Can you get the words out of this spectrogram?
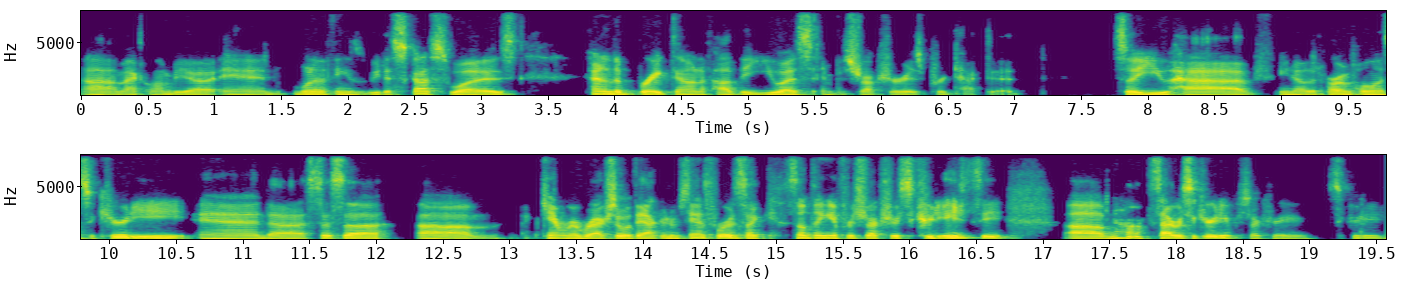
um, at Columbia, and one of the things we discussed was kind of the breakdown of how the U.S. infrastructure is protected. So you have, you know, the Department of Homeland Security and uh, CISA. Um, I can't remember actually what the acronym stands for. It's like something Infrastructure Security Agency, um, uh-huh. Cybersecurity Infrastructure Security.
